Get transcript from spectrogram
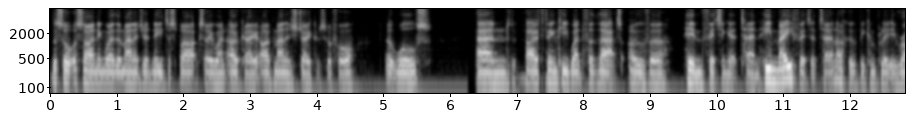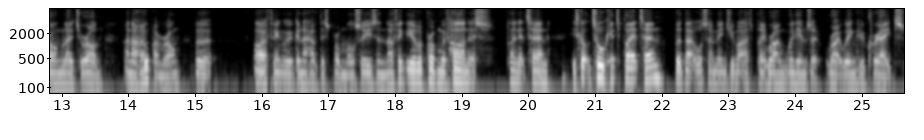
the sort of signing where the manager needs a spark. So he went, okay, I've managed Jacobs before at Wolves, and I think he went for that over him fitting at ten. He may fit at ten. I could be completely wrong later on, and I hope I'm wrong, but I think we're going to have this problem all season. I think the other problem with Harness playing at 10, he's got the toolkit to play at 10, but that also means you might have to play Ryan Williams at right wing, who creates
